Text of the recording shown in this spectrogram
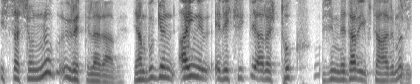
istasyonunu ürettiler abi. Yani bugün aynı elektrikli araç TOG bizim medar iftiharımız.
